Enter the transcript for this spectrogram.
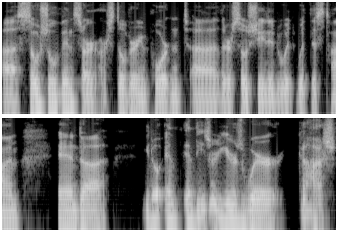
Uh, social events are are still very important. Uh, they're associated with with this time, and uh, you know, and and these are years where, gosh,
